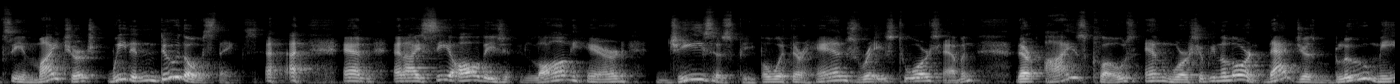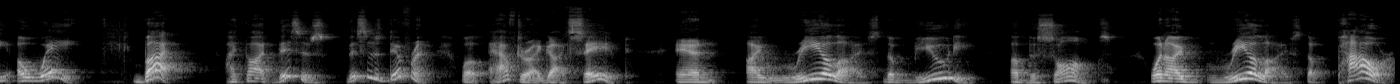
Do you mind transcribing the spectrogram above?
See, in my church, we didn't do those things. and, and I see all these long haired Jesus people with their hands raised towards heaven, their eyes closed, and worshiping the Lord. That just blew me away. But I thought this is this is different. Well, after I got saved and I realized the beauty of the songs, when I realized the power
